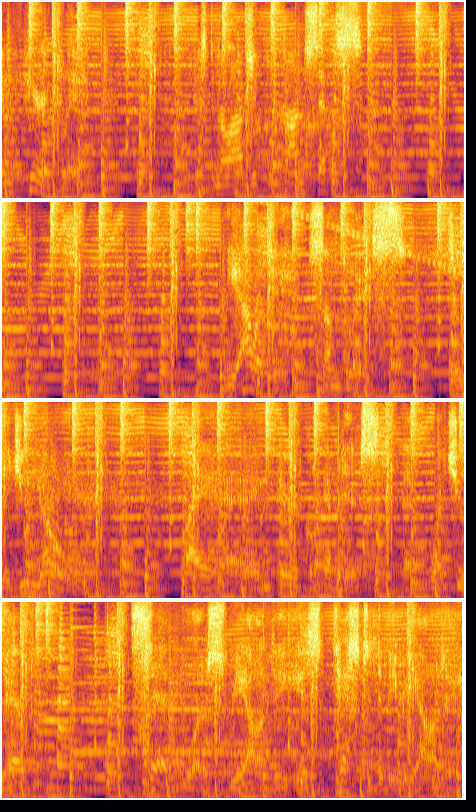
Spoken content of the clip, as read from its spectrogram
Empirically epistemological concepts, reality someplace, so that you know by uh, empirical evidence that what you have said was reality is tested to be reality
